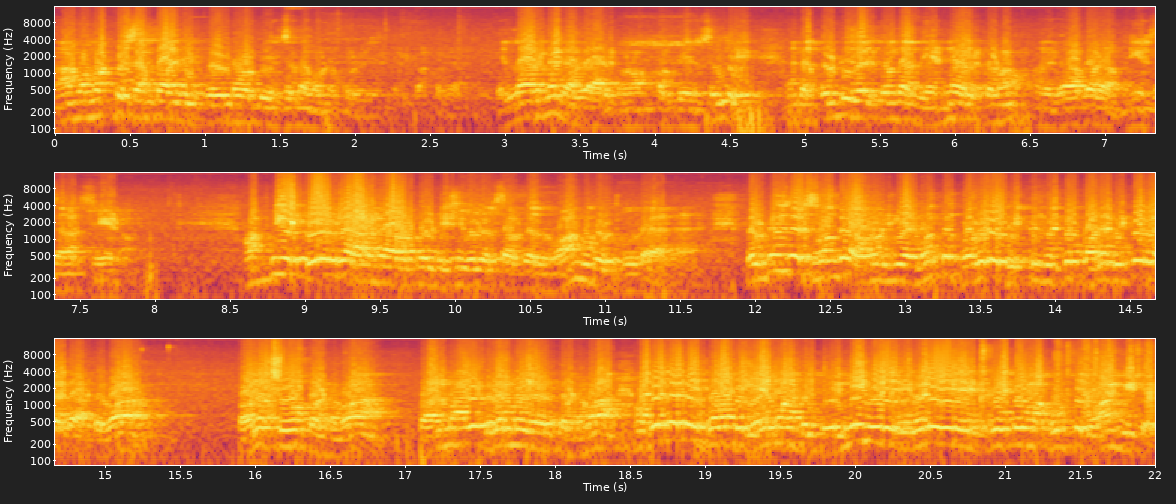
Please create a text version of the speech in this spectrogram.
நாம மட்டும் சம்பாதிச்சு போயிட்டோம் அப்படின்னு சொன்னால் ஒன்றும் பிரயோஜனம் எல்லாருமே நல்லா இருக்கணும் அப்படின்னு சொல்லி அந்த ப்ரொடியூசருக்கு வந்து அந்த எண்ணம் இருக்கணும். அது வியாபாரம் அப்படின்னு சொன்னா செய்யணும். அப்படியே தேர்தல் அவர் போய் டிஸ்ட்ரிபியூட்டர்ஸ் அவர்கள் வாங்குவது கூட ப்ரொடியூசர்ஸ் வந்து அவருடைய வந்து பொருளை விற்கிறதுக்கு பல விட்டுகளை காட்டுவான். பல பண்ணுவான் பல நாள் விளம்பரம் பண்ணுவான் அதெல்லாம் நீ பார்த்து ஏமாந்துட்டு நீ வெளியே கூப்பிட்டு வாங்கிட்டு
